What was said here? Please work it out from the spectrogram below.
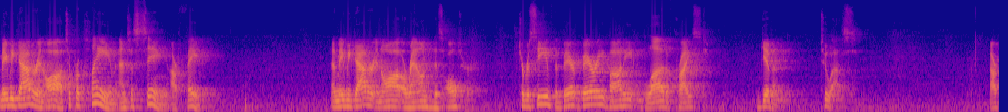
May we gather in awe to proclaim and to sing our faith. And may we gather in awe around this altar to receive the very body and blood of Christ given to us. Our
